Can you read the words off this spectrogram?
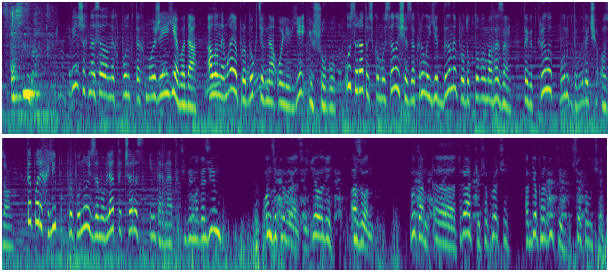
Спасибо. В інших населених пунктах може і є вода, але немає продуктів на олів'є і шубу. У Саратовському селищі закрили єдиний продуктовий магазин та відкрили пункт видачі озон. Тепер хліб пропонують замовляти через інтернет. Продовольственный магазин, он закрывается. Сделали озон. Ну там э, тряпки, все прочее. А где продукты, все получать.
